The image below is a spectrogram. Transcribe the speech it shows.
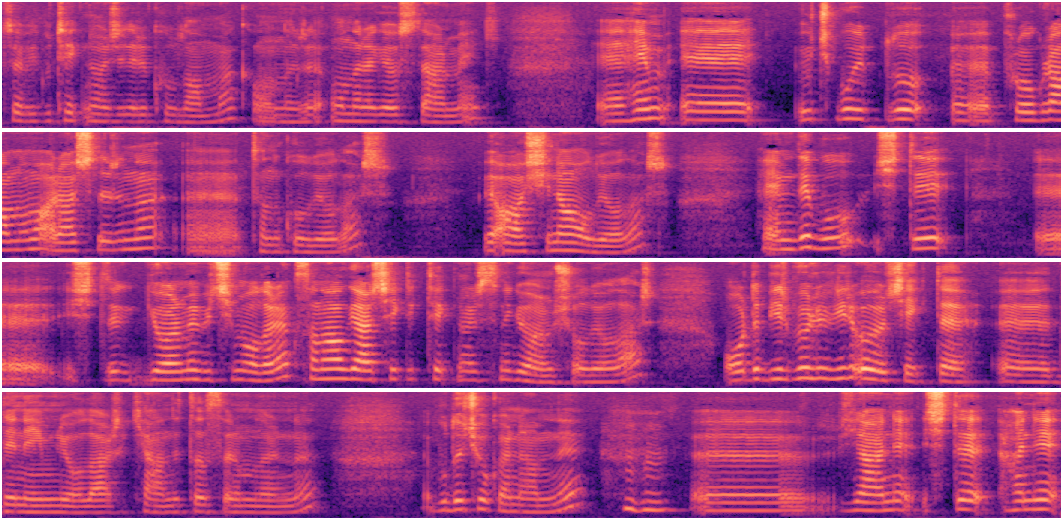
tabii bu teknolojileri kullanmak, onları onlara göstermek. E, hem e, üç boyutlu e, programlama araçlarına e, tanık oluyorlar ve aşina oluyorlar. Hem de bu işte e, işte görme biçimi olarak sanal gerçeklik teknolojisini görmüş oluyorlar. Orada bir bölü bir ölçekte e, deneyimliyorlar kendi tasarımlarını. Bu da çok önemli. Hı hı. E, yani işte hani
